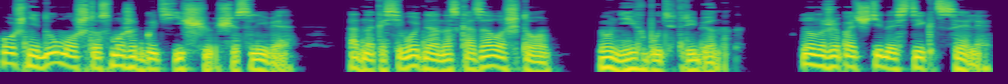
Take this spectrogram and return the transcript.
Ош не думал, что сможет быть еще счастливее. Однако сегодня она сказала, что у них будет ребенок. Он уже почти достиг цели.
